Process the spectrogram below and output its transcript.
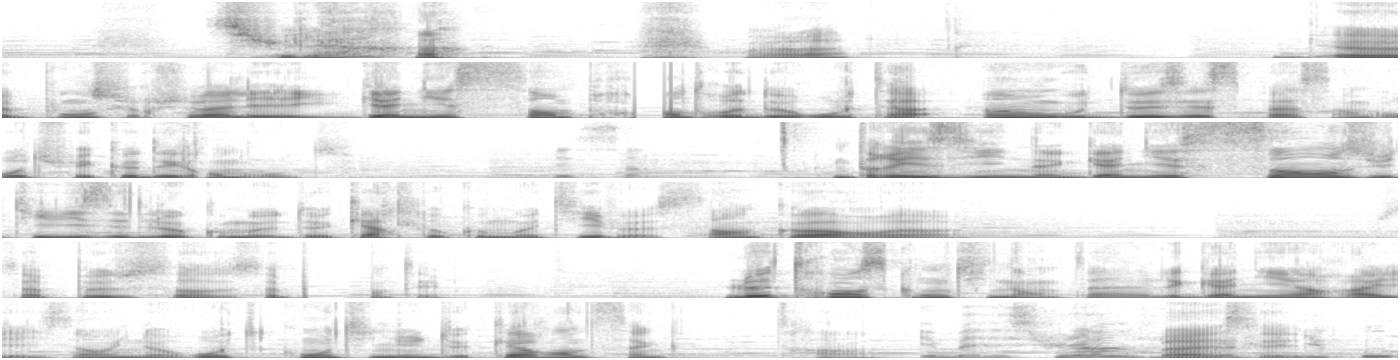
Celui-là. voilà. Euh, pont sur chevalet, gagné sans prendre de route à un ou deux espaces. En gros, tu fais que des grandes routes. C'est ça. Drésine, gagné sans utiliser de, locomo- de carte locomotive, ça encore, euh, ça, peut, ça, ça peut compter. Le transcontinental, gagné en réalisant une route continue de 45 trains. Et bah, celui-là tu Bah, c'est- du coup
